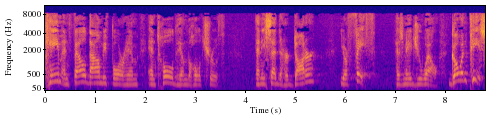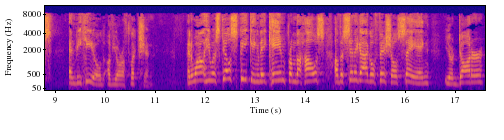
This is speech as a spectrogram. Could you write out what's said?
came and fell down before him and told him the whole truth. And he said to her, Daughter, your faith has made you well. Go in peace and be healed of your affliction. And while he was still speaking, they came from the house of the synagogue official saying, Your daughter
